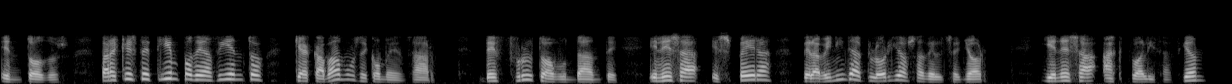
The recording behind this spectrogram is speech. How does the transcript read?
en todos, para que este tiempo de Adviento que acabamos de comenzar dé fruto abundante en esa espera de la venida gloriosa del Señor y en esa actualización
